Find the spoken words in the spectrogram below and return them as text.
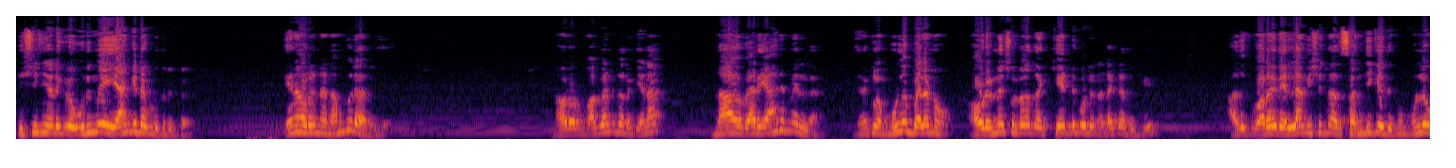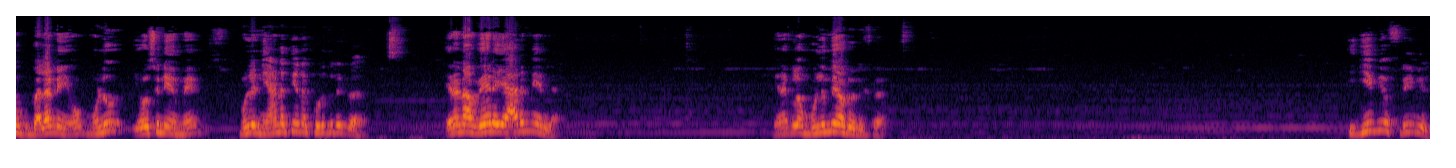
டிசிஷன் எடுக்கிற உரிமையை என் கிட்ட கொடுத்துருக்காரு. ஏன்னா அவர் என்ன நம்புறாரு. நான் அவரோட மகன் தான் இருக்கு ஏன்னா நான் வேற யாருமே இல்லை. எனக்குள்ள முழு பலனும் அவர் என்ன சொல்றோ அதை கேட்டுக்கொண்டு நடக்கிறதுக்கு அதுக்கு வர எல்லா விஷயத்தையும் அதை சந்திக்கிறதுக்கும் முழு பலனையும் முழு யோசனையுமே முழு ஞானத்தையும் எனக்கு கொடுத்துருக்கிறார் ஏன்னா நான் வேற யாருமே இல்லை எனக்குள்ள முழுமையா அவர் இருக்கிறார் He gave you free will.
